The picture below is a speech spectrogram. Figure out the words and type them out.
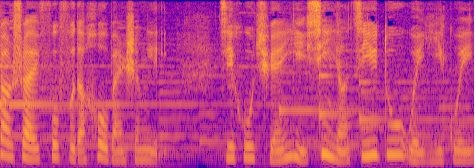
少帅夫妇的后半生里，几乎全以信仰基督为依归。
